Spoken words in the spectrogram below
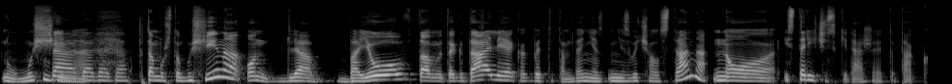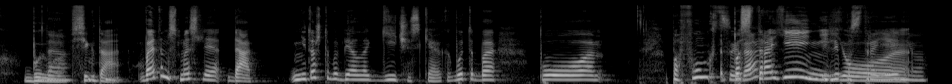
ну, мужчина. Да, да, да, да. Потому что мужчина, он для боев там и так далее, как бы это там, да, не, не звучало странно, но исторически даже это так было Да. всегда. В этом смысле, да, не то чтобы биологически, а как будто бы по По функции, да? построению. Или по строению.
